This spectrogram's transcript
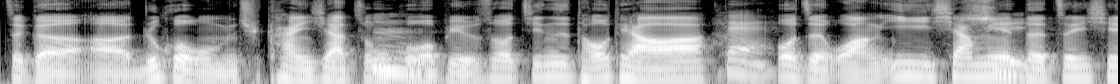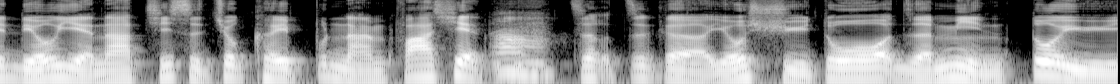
这个呃，如果我们去看一下中国，比如说今日头条啊，对，或者网易下面的这些留言啊，其实就可以不难发现，嗯，这这个有许多人民对于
